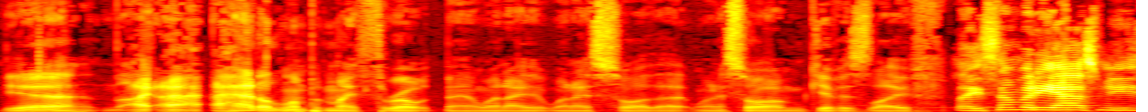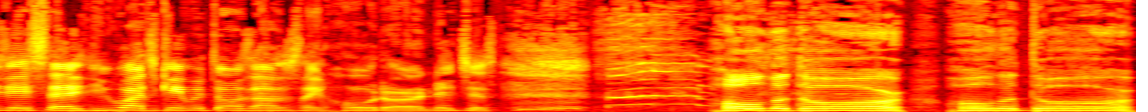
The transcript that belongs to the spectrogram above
Yeah. I, I I had a lump in my throat, man, when I when I saw that when I saw him give his life. Like somebody asked me, they said, "You watch Game of Thrones?" I was like, Hodor, and they just Hold the door. Hold the door.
